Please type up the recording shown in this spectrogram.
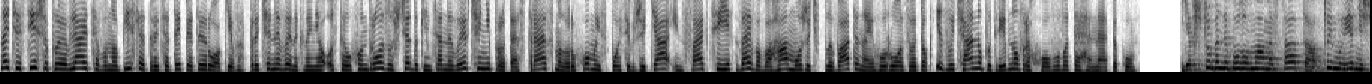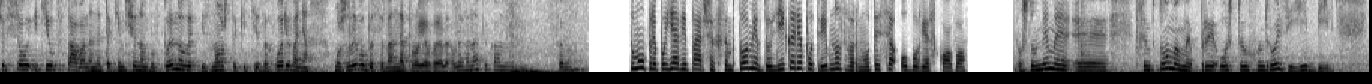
Найчастіше проявляється воно після 35 років. Причини виникнення остеохондрозу ще до кінця не вивчені, проте стрес, малорухомий спосіб життя, інфекції, зайва вага можуть впливати на його розвиток. І, звичайно, потрібно враховувати генетику. Якщо би не було в мами в тата, то ймовірніше всього і ті обставини не таким чином би вплинули, і знову ж таки ті захворювання можливо би себе не проявили. Але генетика ну, сила. Тому при появі перших симптомів до лікаря потрібно звернутися обов'язково. Основними е, симптомами при остеохондрозі є біль.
